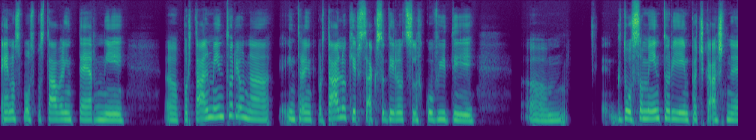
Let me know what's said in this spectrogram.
Eno smo vzpostavili interni uh, portal mentorjev na internet portalu, kjer vsak sodelavec lahko vidi. Um, Kdo so mentori in pač kakšne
